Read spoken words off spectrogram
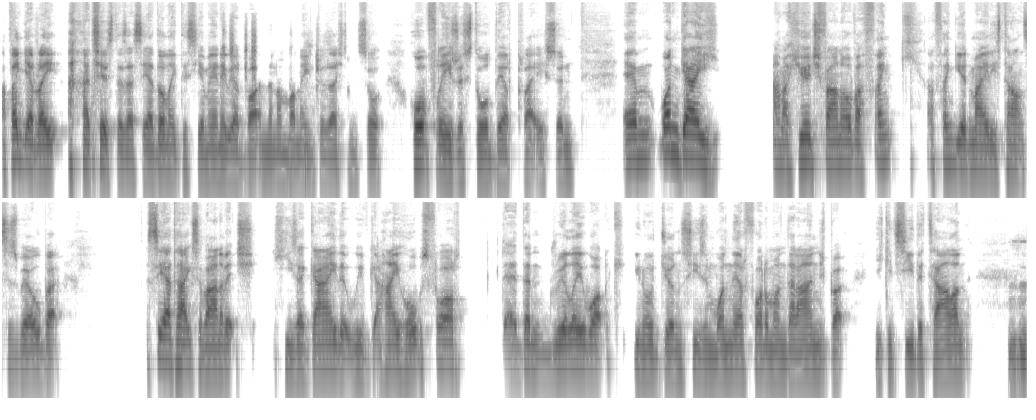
I think you're right. Just as I say, I don't like to see him anywhere but in the number nine position. So hopefully he's restored there pretty soon. Um, one guy I'm a huge fan of. I think I think you admire his talents as well, but Sead Haksabanovic, he's a guy that we've got high hopes for. It didn't really work, you know, during season one there for him under Ange, but you could see the talent. Mm-hmm.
